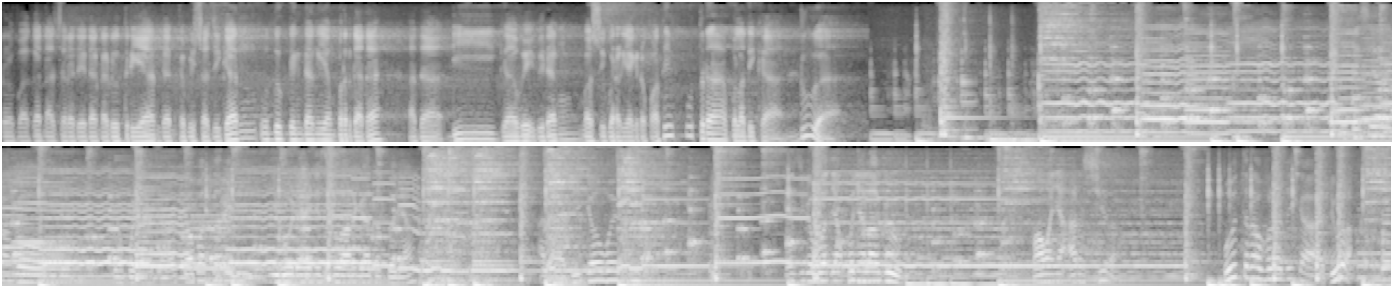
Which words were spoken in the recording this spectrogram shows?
merupakan acara dendang dadutrian dan kami sajikan untuk dendang yang perdana ada di Gawe Bidang masih barang yang inovatif Putra Beladika 2. yang punya lagu. Mamanya Arsyla Putra Beladika 2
